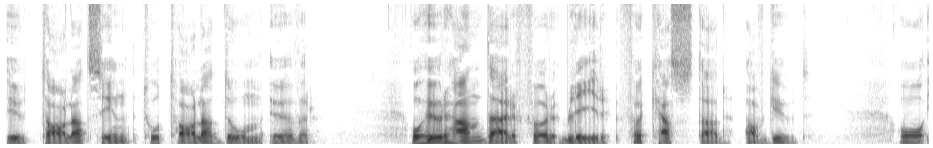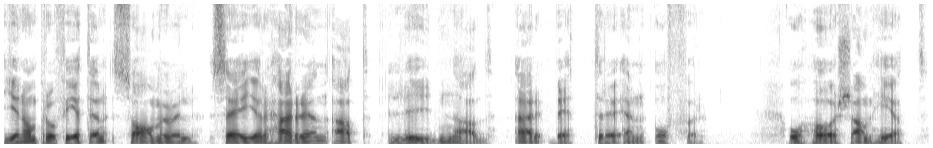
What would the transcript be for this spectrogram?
uttalat sin totala dom över och hur han därför blir förkastad av Gud. Och genom profeten Samuel säger Herren att lydnad är bättre än offer och hörsamhet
